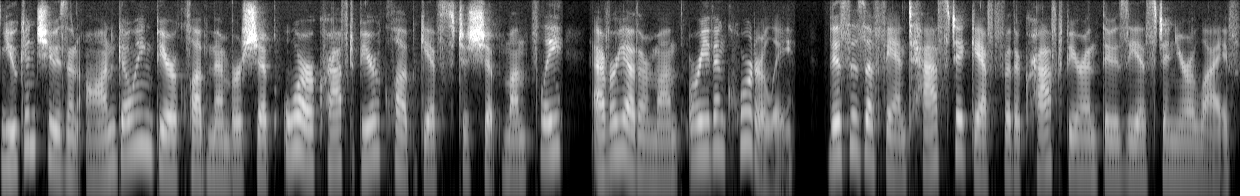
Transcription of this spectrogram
You can choose an ongoing beer club membership or craft beer club gifts to ship monthly, every other month, or even quarterly. This is a fantastic gift for the craft beer enthusiast in your life.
